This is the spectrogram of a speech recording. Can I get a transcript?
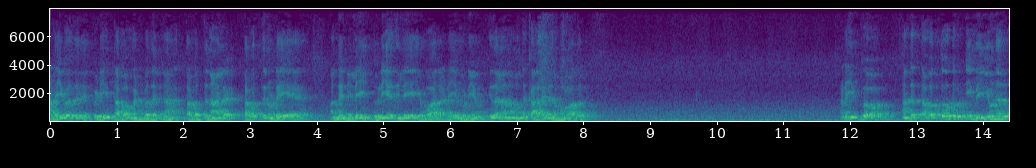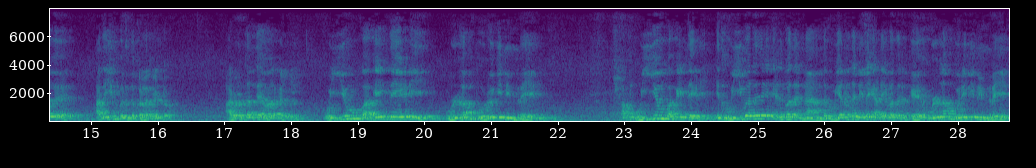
அடைவது எப்படி தவம் என்பது என்ன தவத்தினால தவத்தினுடைய அந்த நிலை துரிய நிலையை எவ்வாறு அடைய முடியும் இதெல்லாம் நம்ம வந்து காலையில நம்ம பார்த்துட்டோம். ஆனால் இப்போ அந்த தவத்தோடு ஒட்டி மெய்யுணர்வு அதையும் புரிந்து கொள்ள வேண்டும். அருள் தந்தை அவர்கள் உய்யும் வகை தேடி உள்ளம் உருகி நின்றேன். அப்ப உய்யும் வகை தேடி இது உய்வது என்பது என்ன? அந்த உயர்ந்த நிலை அடைவதற்கு உள்ளம் உருகி நின்றேன்.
